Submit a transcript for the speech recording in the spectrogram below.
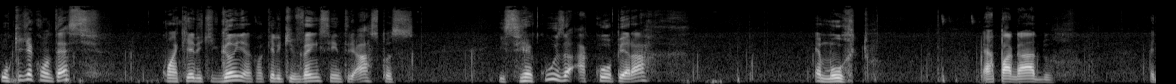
O que, que acontece com aquele que ganha, com aquele que vence, entre aspas, e se recusa a cooperar? É morto, é apagado, é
